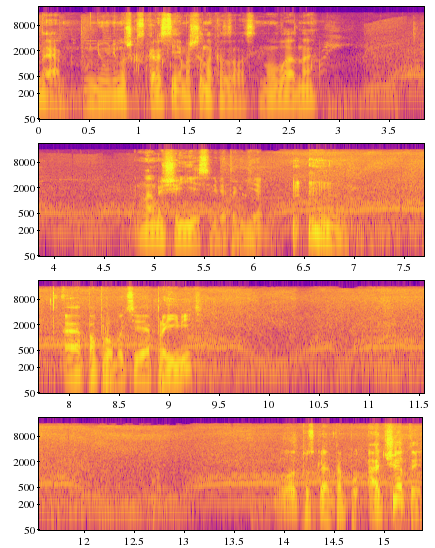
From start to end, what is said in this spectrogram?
Да, у него немножко скоростнее машина оказалась Ну ладно Нам еще есть, ребята, где а, Попробовать себя проявить Вот пускай он там... А чё ты?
